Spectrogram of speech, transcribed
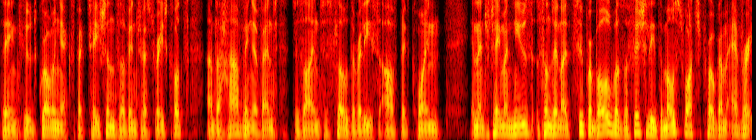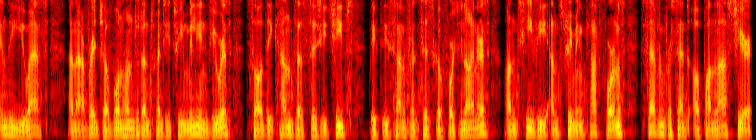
They include growing expectations of interest rate cuts and a halving event designed to slow the release of Bitcoin. In entertainment news, Sunday night's Super Bowl was officially the most watched program ever in the US. An average of 123 million viewers saw the Kansas City Chiefs beat the San Francisco 49ers on TV and streaming platforms, 7% up on last year.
